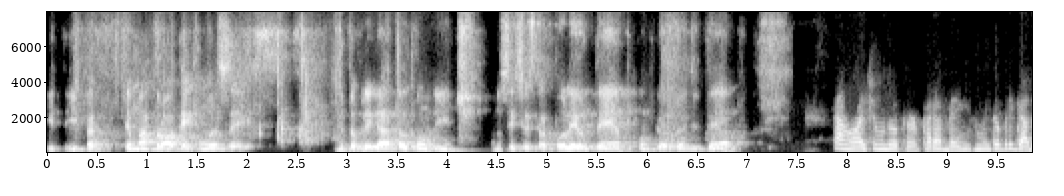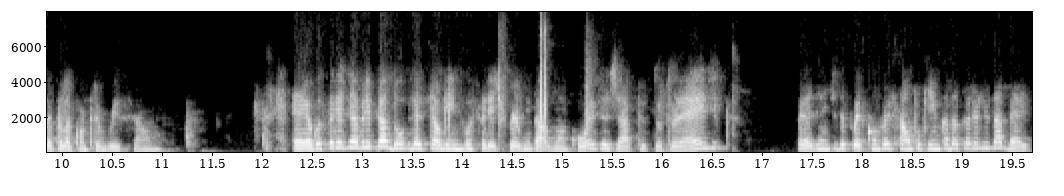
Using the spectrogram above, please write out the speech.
e, e para ter uma troca aí com vocês. Muito obrigado pelo convite. Não sei se eu extrapolei o tempo, como que eu estou de tempo. Tá ótimo, doutor. Parabéns. Muito obrigada pela contribuição. É, eu gostaria de abrir para dúvida se alguém gostaria de perguntar alguma coisa já para o doutor Ed, para a gente depois conversar um pouquinho com a doutora Elizabeth.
